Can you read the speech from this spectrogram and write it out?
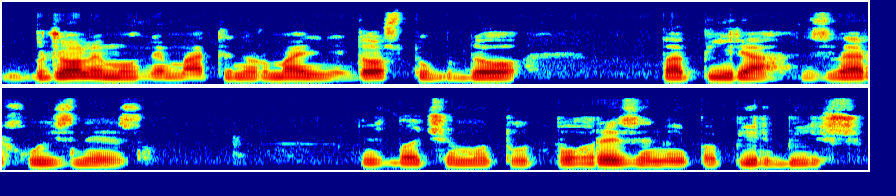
бджоли могли мати нормальний доступ до папіря зверху і знизу. Ось бачимо тут погризений папір більш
